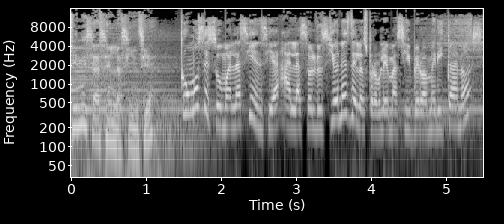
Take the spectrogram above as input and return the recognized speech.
¿Quiénes hacen la ciencia? ¿Cómo se suma la ciencia a las soluciones de los problemas iberoamericanos?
